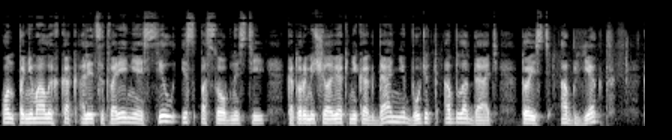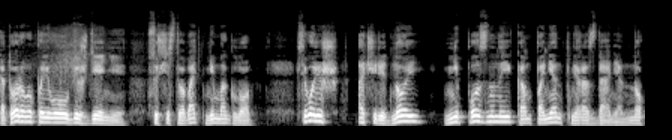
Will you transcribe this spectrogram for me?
он понимал их как олицетворение сил и способностей, которыми человек никогда не будет обладать, то есть объект, которого, по его убеждению, существовать не могло. Всего лишь очередной непознанный компонент мироздания. Но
